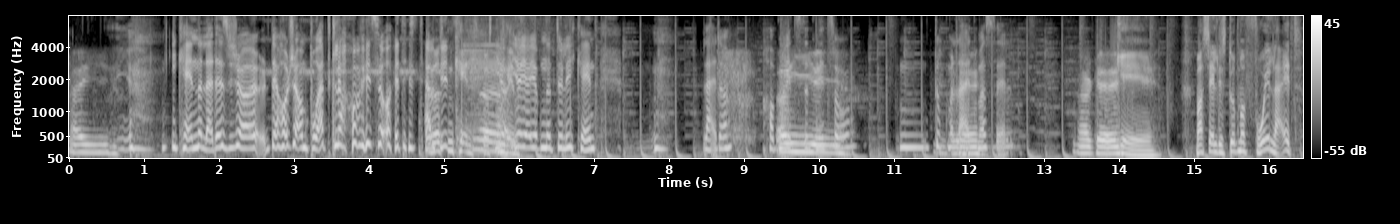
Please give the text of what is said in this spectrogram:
Ei. ich kenne ihn leider, das ist schon, der hat schon an Bord, glaube ich, so alt ist der Ah, du hast ihn kennt, du hast ihn Ja, kennt. ja, ja, ich habe natürlich kennt. Leider habe ich jetzt Ei, nicht so. Hm, Tut mir Okay. leid, Marcel. Okay. Okay. Marcel, das tut mir voll leid.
